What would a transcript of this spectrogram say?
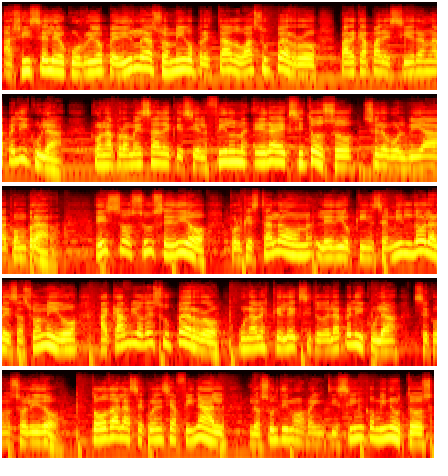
Allí se le ocurrió pedirle a su amigo prestado a su perro para que apareciera en la película, con la promesa de que si el film era exitoso, se lo volvía a comprar. Eso sucedió porque Stallone le dio 15 mil dólares a su amigo a cambio de su perro una vez que el éxito de la película se consolidó. Toda la secuencia final, los últimos 25 minutos,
